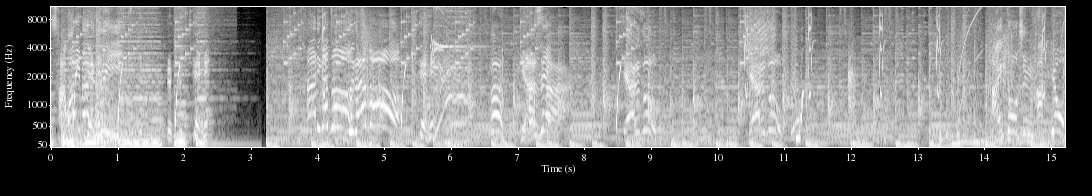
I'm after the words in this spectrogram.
サバイバルクイーンへへ。ありがとう。ブラボーやるぜやるぞ。やるぞ。配当順発表。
